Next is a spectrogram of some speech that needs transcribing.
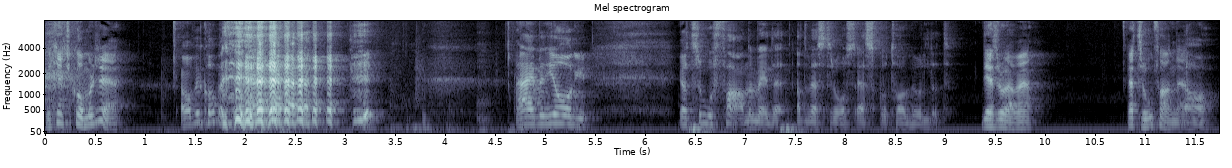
Vi kanske kommer till det. Ja, vi kommer. Nej, men jag... Jag tror fan i mig det- att Västerås SK tar guldet. Det tror jag med. Jag tror fan det. Ja.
